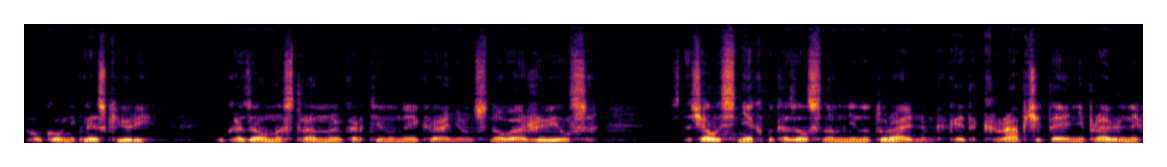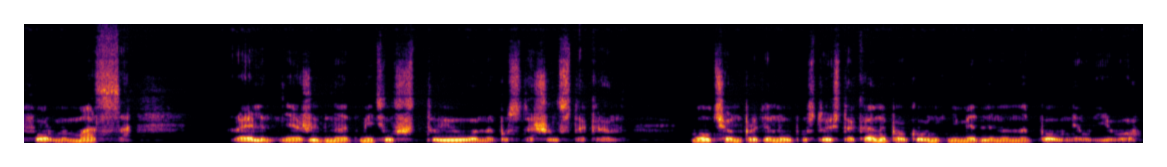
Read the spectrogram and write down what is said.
Полковник Лескьюри указал на странную картину на экране. Он снова оживился. Сначала снег показался нам ненатуральным, какая-то крапчатая, неправильной формы масса. Райленд неожиданно отметил, что и он опустошил стакан. Молча он протянул пустой стакан, и полковник немедленно наполнил его.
